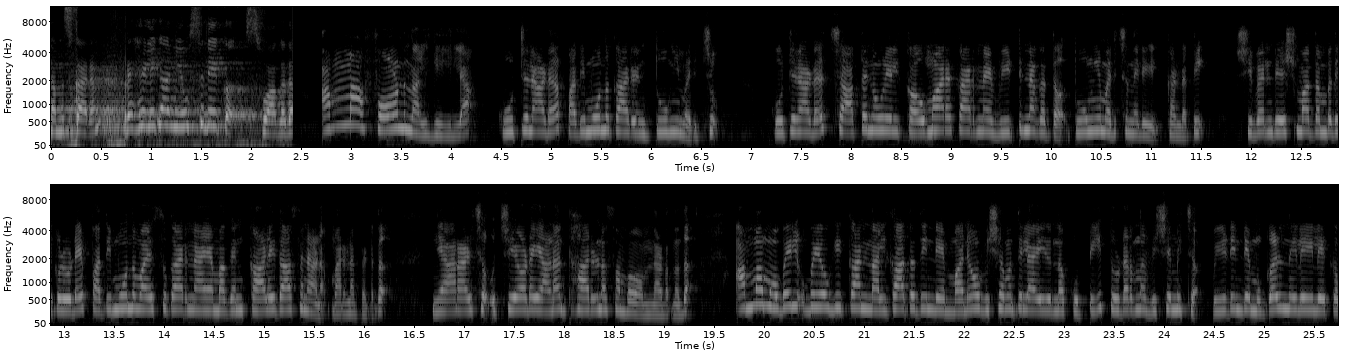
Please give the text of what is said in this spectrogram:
നമസ്കാരം. പ്രഹേളിക ന്യൂസിലേക്ക് സ്വാഗതം. അമ്മ ഫോൺ നൽകിയില്ല. കൂറ്റനാട് പതിമൂന്നുകാരൻ തൂങ്ങി മരിച്ചു. കൂറ്റനാട് ചാത്തന്നൂരിൽ കൗമാരക്കാരനെ വീട്ടിനകത്ത് തൂങ്ങി മരിച്ച നിലയിൽ കണ്ടെത്തി. ശിവൻ രേഷ്മ ദമ്പതികളുടെ പതിമൂന്ന് വയസ്സുകാരനായ മകൻ കാളിദാസനാണ് മരണപ്പെട്ടത്. ഞായറാഴ്ച ഉച്ചയോടെയാണ് ദാരുണ സംഭവം നടന്നത്. അമ്മ മൊബൈൽ ഉപയോഗിക്കാൻ നൽകാത്തതിന്റെ മനോവിഷമത്തിലായിരുന്ന കുട്ടി തുടർന്ന് വിഷമിച്ച് വീടിന്റെ മുകൾ നിലയിലേക്ക്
